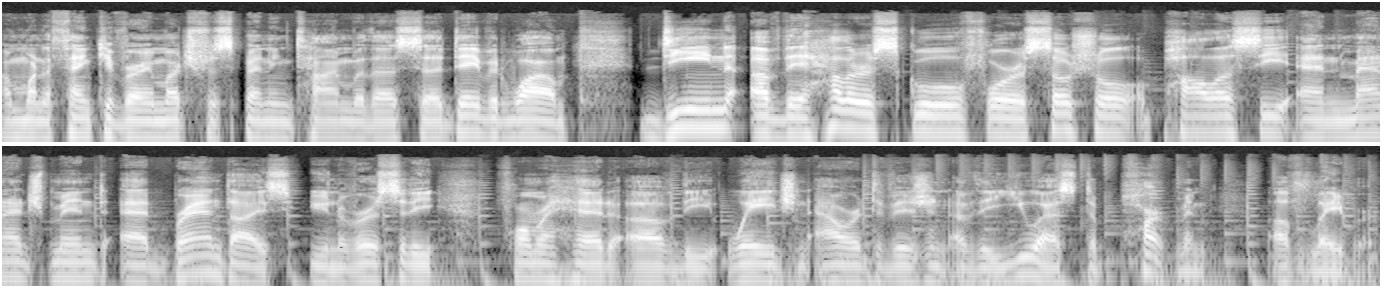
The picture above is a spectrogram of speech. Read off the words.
I want to thank you very much for spending time with us. Uh, David Weil, Dean of the Heller School for Social Policy and Management at Brandeis University, former head of the Wage and Hour Division of the U.S. Department of Labor.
